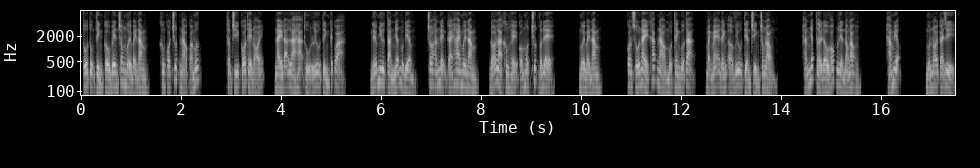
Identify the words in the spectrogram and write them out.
Tố tụng tỉnh cầu bên trong mười bảy năm, không có chút nào quá mức. Thậm chí có thể nói, này đã là hạ thủ lưu tình kết quả. Nếu như tàn nhẫn một điểm, cho hắn nện cái hai mươi năm, đó là không hề có một chút vấn đề. Mười bảy năm. Con số này khác nào một thanh búa tạ, mạnh mẽ đánh ở view tiền trình trong lòng. Hắn nhất thời đầu góc liền đóng long há miệng. Muốn nói cái gì,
